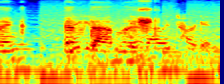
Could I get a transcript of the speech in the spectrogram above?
link established. Invalid target.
